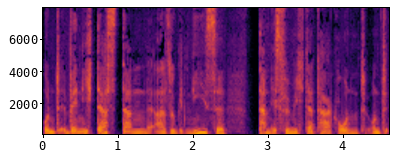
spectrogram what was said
Und wenn ich das dann also genieße, dann ist für mich der Tag rund. Und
